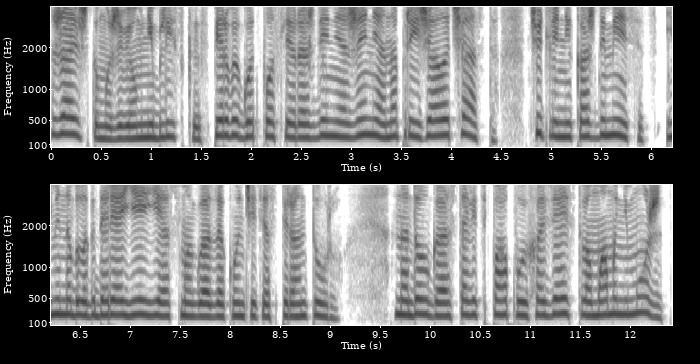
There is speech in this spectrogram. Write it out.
Жаль, что мы живем не близко. В первый год после рождения Жени она приезжала часто, чуть ли не каждый месяц. Именно благодаря ей я смогла закончить аспирантуру. Надолго оставить папу и хозяйство мама не может,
